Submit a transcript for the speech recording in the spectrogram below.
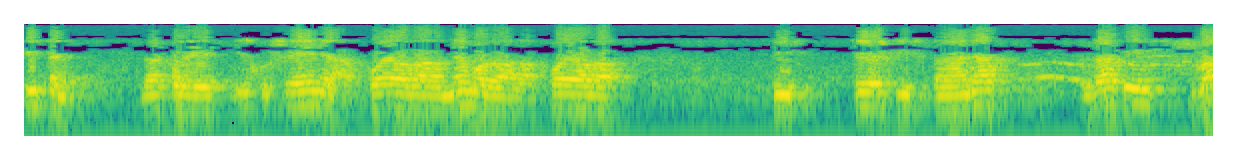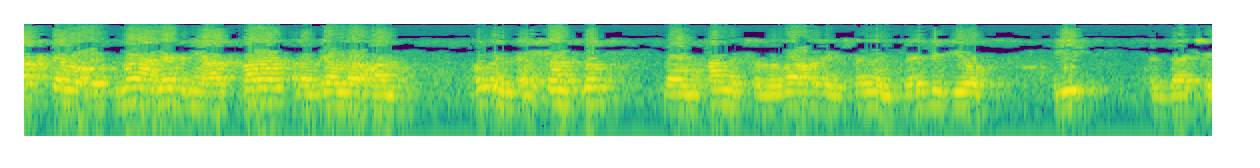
pitanja, dakle, iskušenja, pojava nemorala, pojava tih teških stanja. Zatim, maktalo Osman ibn Affan, radijallahu anhu. Vrlo interesantno da je Muhammed sallallahu alaihi sallam predvidio i da će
